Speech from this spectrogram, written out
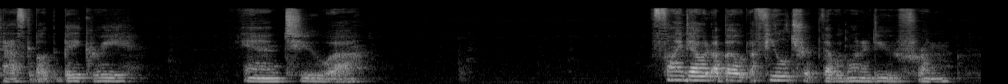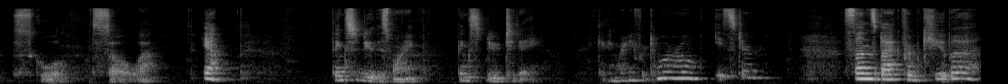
to ask about the bakery and to uh, find out about a field trip that we want to do from school. So, uh, yeah, things to do this morning, things to do today. Getting ready for tomorrow, Easter. Son's back from Cuba.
